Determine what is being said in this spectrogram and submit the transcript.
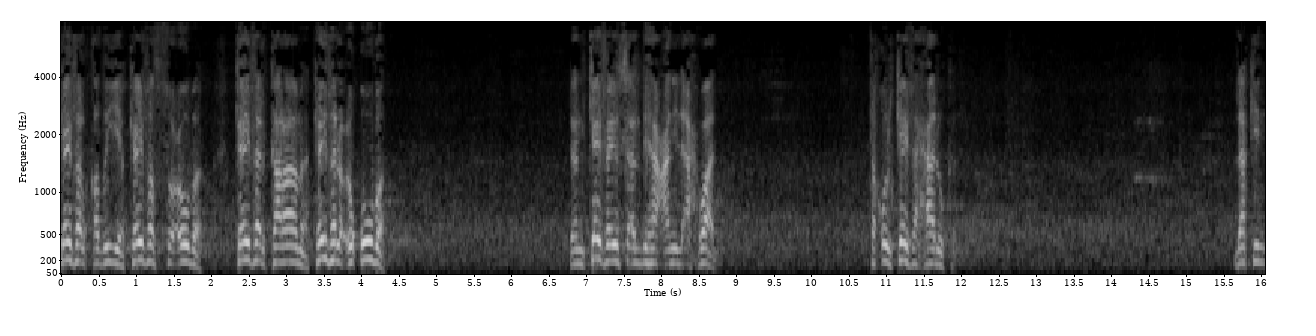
كيف القضية؟ كيف الصعوبة؟ كيف الكرامة؟ كيف العقوبة؟ لأن كيف يسأل بها عن الأحوال؟ تقول كيف حالك؟ لكن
